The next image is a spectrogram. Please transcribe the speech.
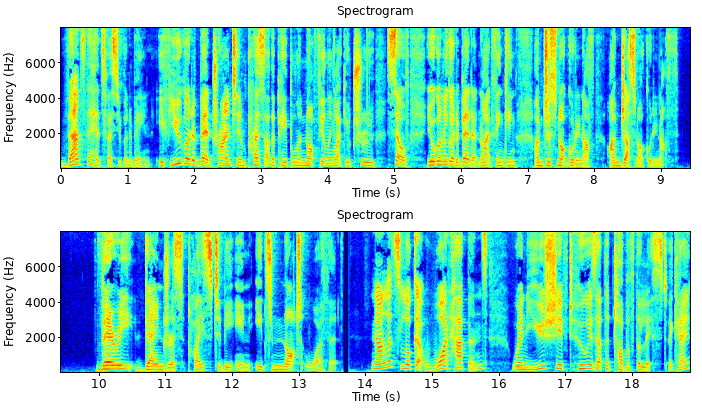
That's the headspace you're going to be in. If you go to bed trying to impress other people and not feeling like your true self, you're going to go to bed at night thinking, I'm just not good enough. I'm just not good enough. Very dangerous place to be in. It's not worth it. Now let's look at what happens when you shift who is at the top of the list, okay?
